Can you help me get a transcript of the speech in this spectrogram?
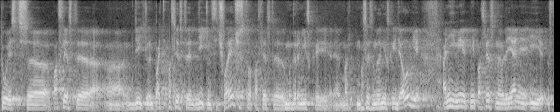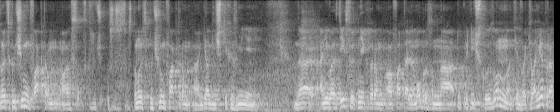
То есть э, последствия, э, деятель... последствия деятельности человечества, последствия модернистской, э, последствия модернистской идеологии, они имеют непосредственное влияние и становятся ключевым фактором, становятся ключевым фактором геологических изменений. Да, они воздействуют некоторым фатальным образом на ту критическую зону, на те два километра,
